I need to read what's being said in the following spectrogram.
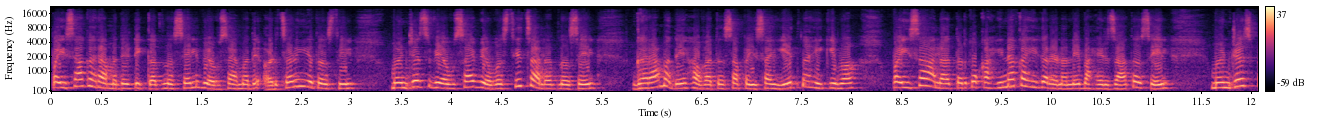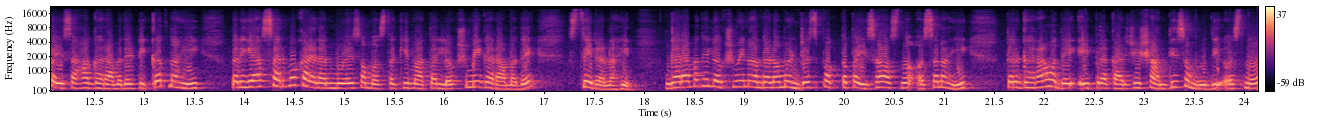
पैसा घरामध्ये टिकत नसेल व्यवसायामध्ये अडचणी येत असतील म्हणजेच व्यवसाय व्यवस्थित चालत नसेल घरामध्ये हवा तसा पैसा येत नाही किंवा पैसा आला तर तो काही ना काही कारणाने बाहेर जात असेल म्हणजेच पैसा हा घरामध्ये टिकत नाही तर या सर्व कारणांमुळे समजतं की माता लक्ष्मी घरामध्ये स्थिर नाही. घरामध्ये लक्ष्मी नांदणं म्हणजेच फक्त पैसा असणं असं नाही तर घरामध्ये एक प्रकारची शांती समृद्धी असणं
